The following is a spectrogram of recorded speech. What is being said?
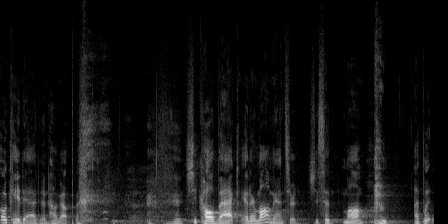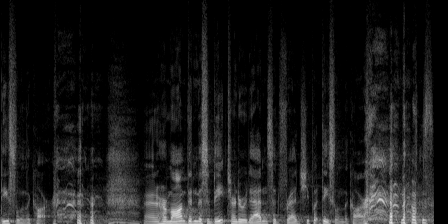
Okay, Dad, and hung up. she called back, and her mom answered. She said, Mom, I put diesel in the car. and her mom didn't miss a beat, turned to her dad and said, Fred, she put diesel in the car. was...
